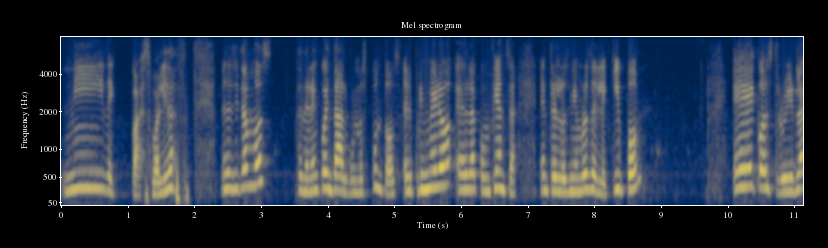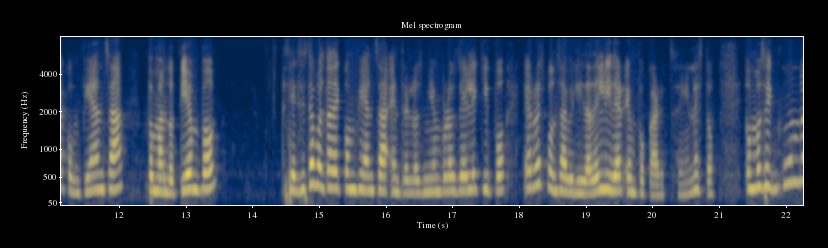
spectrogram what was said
ni de casualidad. Necesitamos tener en cuenta algunos puntos. El primero es la confianza entre los miembros del equipo eh, construir la confianza tomando tiempo. Si existe falta de confianza entre los miembros del equipo, es responsabilidad del líder enfocarse en esto. Como segundo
